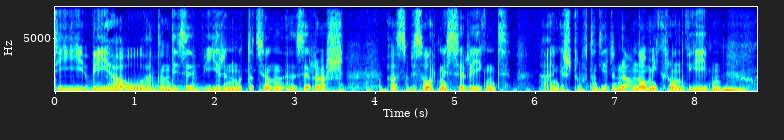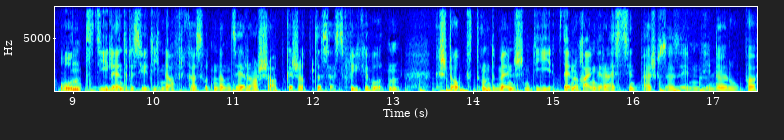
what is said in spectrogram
Die WHO hat dann diese Virenmutation äh, sehr rasch als besorgniserregend eingestuft und ihren Namen Omikron gegeben. Und die Länder des südlichen Afrikas wurden dann sehr rasch abgeschottet. Das heißt, Flüge wurden gestoppt und Menschen, die dennoch eingereist sind, beispielsweise in, in Europa,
